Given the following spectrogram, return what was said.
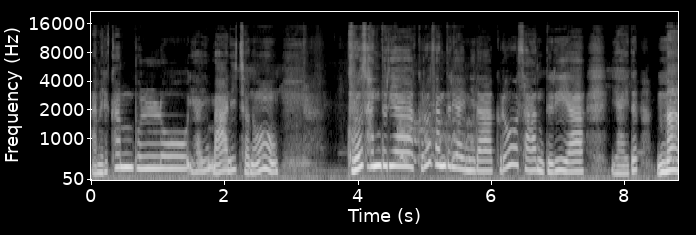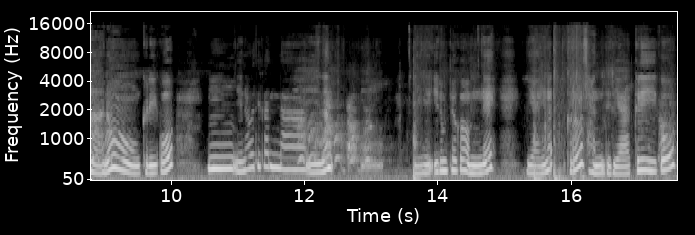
아메리칸 블루 이 아이 12,000원. 그로산드리아 그로산드리아입니다. 그로산드리아. 이 아이들 만원. 그리고 음 얘는 어디 갔나? 얘는 예, 이름표가 없네. 이 아이는 그로산드리아. 그리고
